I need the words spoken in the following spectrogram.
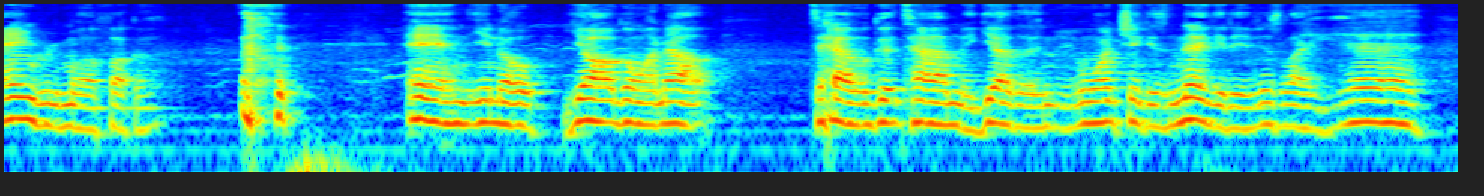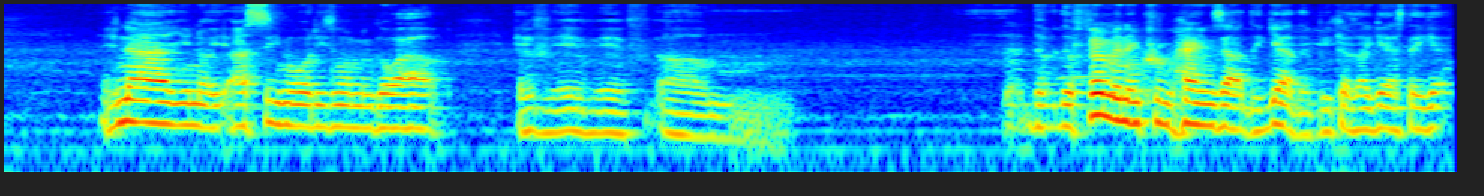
angry motherfucker. and you know, y'all going out to have a good time together and one chick is negative, it's like, yeah. And now, you know, I see more of these women go out if if if um the the feminine crew hangs out together because I guess they get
